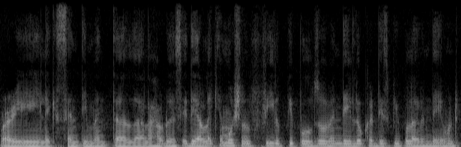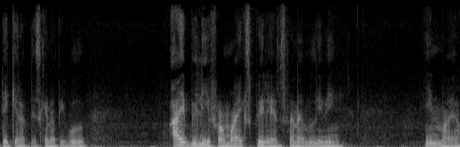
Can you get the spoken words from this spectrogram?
very like sentimental uh, how do i say? They are like emotional feel people. So when they look at these people when they want to take care of this kind of people i believe from my experience when i'm living in my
